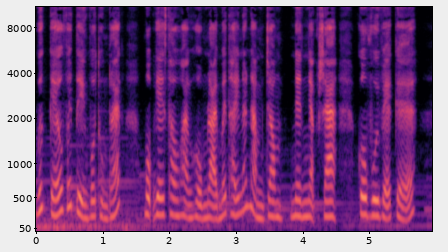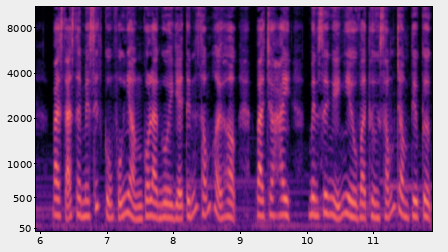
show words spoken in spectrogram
vứt kéo với tiền vô thùng rác. Một giây sau hoàng hùng lại mới thấy nó nằm trong, nên nhặt ra. Cô vui vẻ kể. Bà xã Semesis cũng phủ nhận cô là người dễ tính sống hời hợt và cho hay mình suy nghĩ nhiều và thường sống trong tiêu cực.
